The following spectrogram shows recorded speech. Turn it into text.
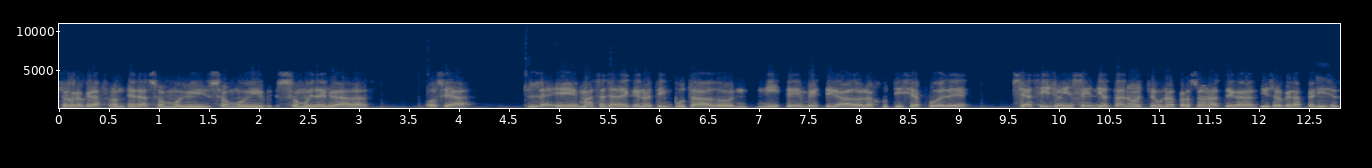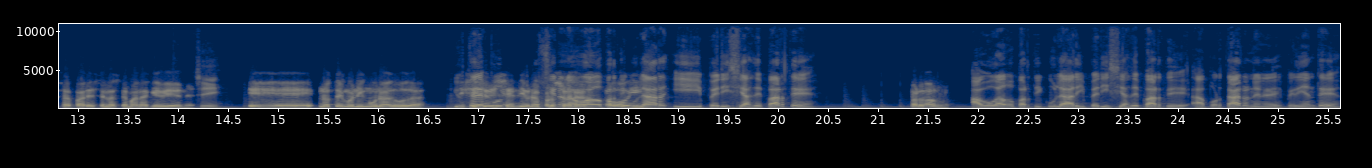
yo creo que las fronteras son muy son muy son muy delgadas. O sea, la- eh, más allá de que no esté imputado ni esté investigado, la justicia puede o sea, si yo incendio esta noche a una persona, te garantizo que las pericias aparecen la semana que viene. Sí. Eh, no tengo ninguna duda. ¿Y Y si ustedes yo pu- incendio a una pusieron persona abogado hoy, particular y pericias de parte? perdón, ¿Abogado particular y pericias de parte aportaron en el expediente?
